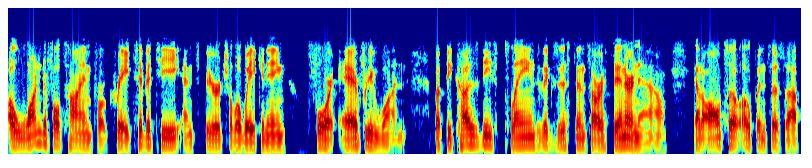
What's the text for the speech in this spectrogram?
a wonderful time for creativity and spiritual awakening for everyone. But because these planes of existence are thinner now, that also opens us up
